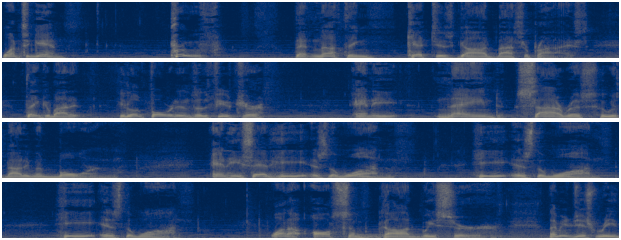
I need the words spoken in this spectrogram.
Once again, proof that nothing catches God by surprise. Think about it. He looked forward into the future and he named Cyrus, who was not even born. And he said, He is the one. He is the one. He is the one. What an awesome God we serve. Let me just read,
